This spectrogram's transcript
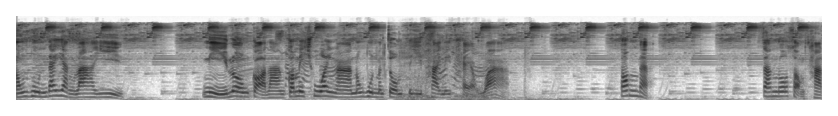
น้องฮูนได้อย่างไรหนีลงก่อรางก็ไม่ช่วยนะน้องหุ่นมันโจมตีภายในแถวว่า ต้องแบบสร้างโลสองชั้น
